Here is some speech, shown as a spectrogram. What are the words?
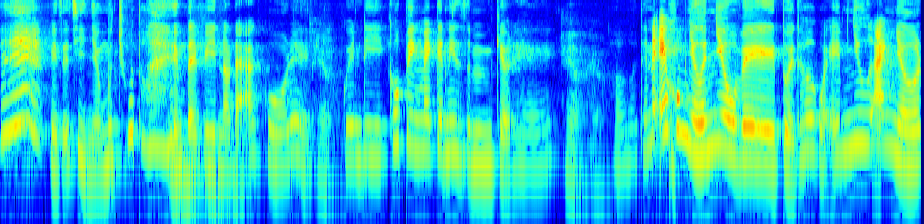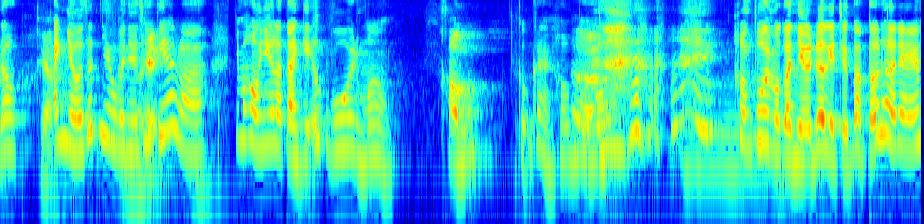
mình sẽ chỉ nhớ một chút thôi. Tại vì nó đã cố để hiểu. quên đi coping mechanism kiểu thế. Hiểu hiểu. Ờ, thế nên em không nhớ nhiều về tuổi thơ của em như anh nhớ đâu. À? anh nhớ rất nhiều Anh nhiều nhớ chi tiết mà. Nhưng mà hầu như là toàn ký ức vui đúng không? Không cũng cả không vui. Không vui mà còn nhớ được thì chứng tỏ tốt hơn em.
